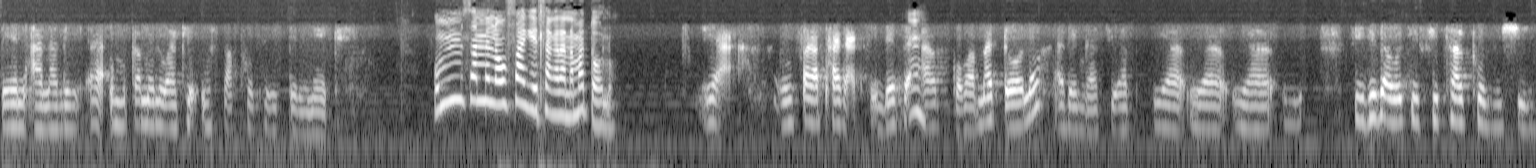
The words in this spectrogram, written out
Then alale uh, umqamelo wakhe usupported the neck umsamela ufake hlangana namadolo? Ya umfaka phakathi bese Mm. agoba amadolo abe ngathi uya- uya- uya- uya- siyibiza ukuthi fetal position.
